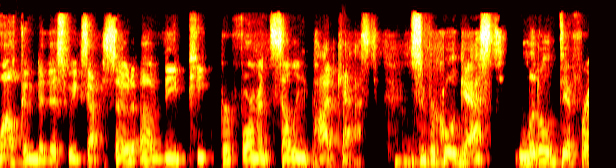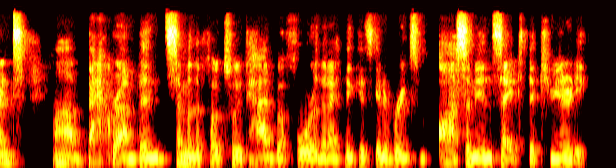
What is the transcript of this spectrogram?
Welcome to this week's episode of the Peak Performance Selling Podcast. Super cool guest, little different uh, background than some of the folks we've had before that I think is going to bring some awesome insight to the community.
